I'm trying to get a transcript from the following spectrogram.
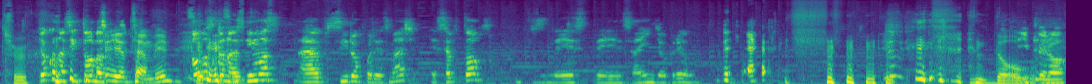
True. Yo conocí todos los Sí, yo también. Todos conocimos a F-Zero por Smash, excepto pues, de este Zayn, yo creo. Do. Sí, pero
